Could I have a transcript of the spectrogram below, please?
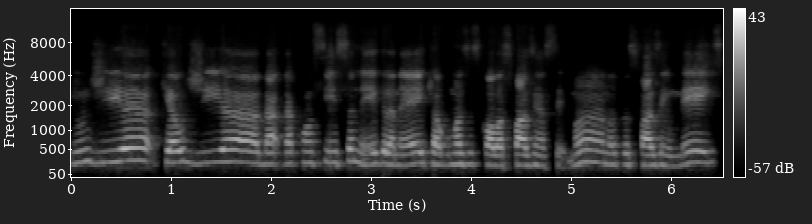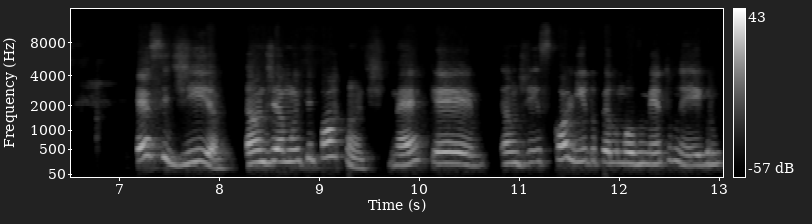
e um dia que é o dia da, da, consciência negra, né? E que algumas escolas fazem a semana, outras fazem o mês. Esse dia é um dia muito importante, né? Porque é um dia escolhido pelo movimento negro,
